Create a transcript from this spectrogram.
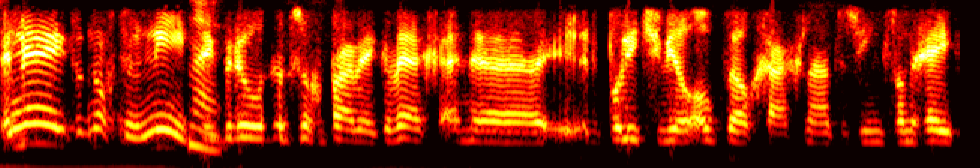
Nee, tot nog toe niet. Nee. Ik bedoel, dat is nog een paar weken weg. En uh, de politie wil ook wel graag laten zien van... hé, hey,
